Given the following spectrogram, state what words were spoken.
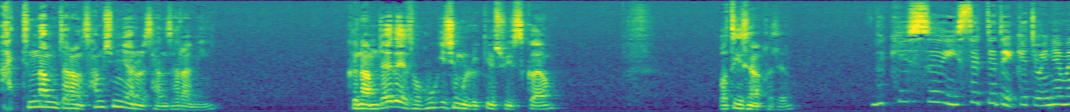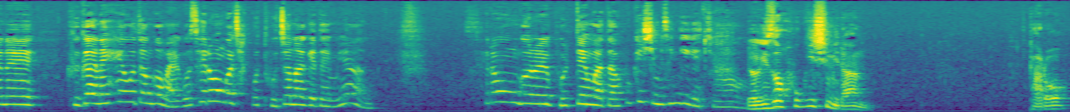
같은 남자랑 30년을 산 사람이 그 남자에 대해서 호기심을 느낄 수 있을까요? 어떻게 생각하세요? 느낄 수 있을 때도 있겠죠. 왜냐면은 그간에 해오던 거 말고 새로운 걸 자꾸 도전하게 되면 새로운 거를 볼 때마다 호기심이 생기겠죠. 여기서 호기심이란 바로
